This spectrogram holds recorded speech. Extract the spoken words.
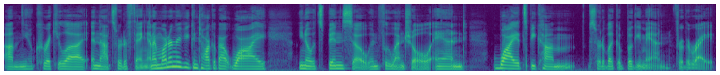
um, you know curricula and that sort of thing. And I'm wondering if you can talk about why you know it's been so influential and why it's become sort of like a boogeyman for the right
